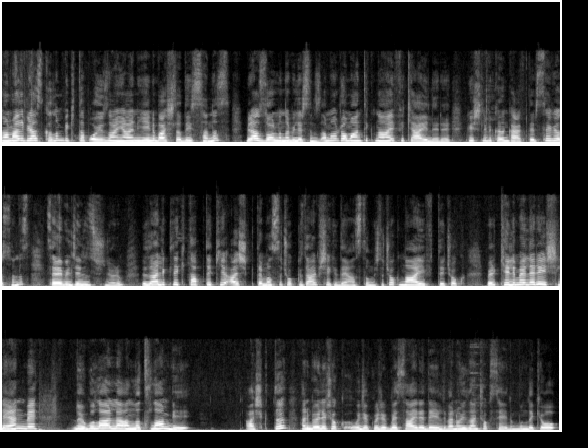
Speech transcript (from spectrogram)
Normalde biraz kalın bir kitap. O yüzden yani yeni başladıysanız biraz zorlanabilirsiniz. Ama romantik naif hikayeleri, güçlü bir kadın karakteri seviyorsanız sevebileceğinizi düşünüyorum. Özellikle kitaptaki aşk teması çok güzel bir şekilde yansıtılmıştı. Çok naifti, çok böyle kelimeleri işleyen ve duygularla anlatılan bir aşktı. Hani böyle çok vıcık vıcık vesaire değildi. Ben o yüzden çok sevdim. Bundaki o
